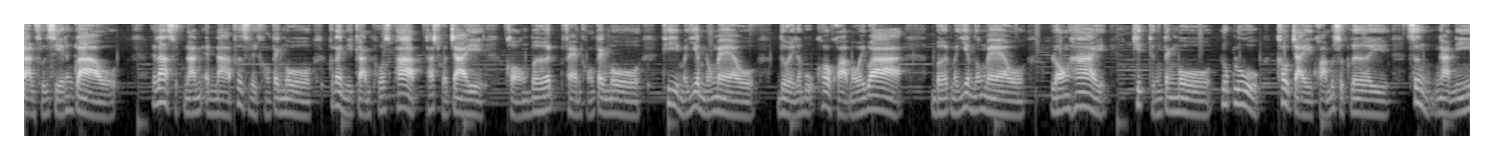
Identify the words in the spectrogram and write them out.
การสูญเสียดังกล่าว และล่าสุดนั้นแอนนาเพื่อนสนิทของแตงโม ก็ได้มีการโพสต์ภาพทัชหัวใจของเบิร์ดแฟนของแตงโม ที่มาเยี่ยมน้องแมว โดยระบุข้อความเอาไว้ว่าเบิร์ดมาเยี่ยมน้องแมว ร้องไห้ คิดถึงแตงโม ลูกๆ เข้าใจความรู้สึกเลย ซึ่งงานนี้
